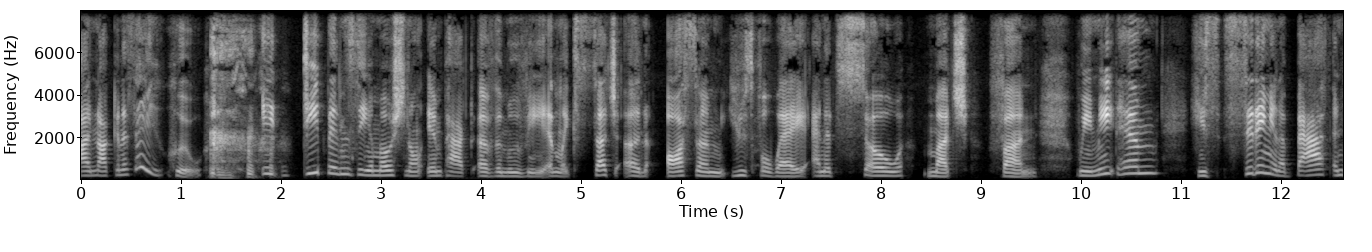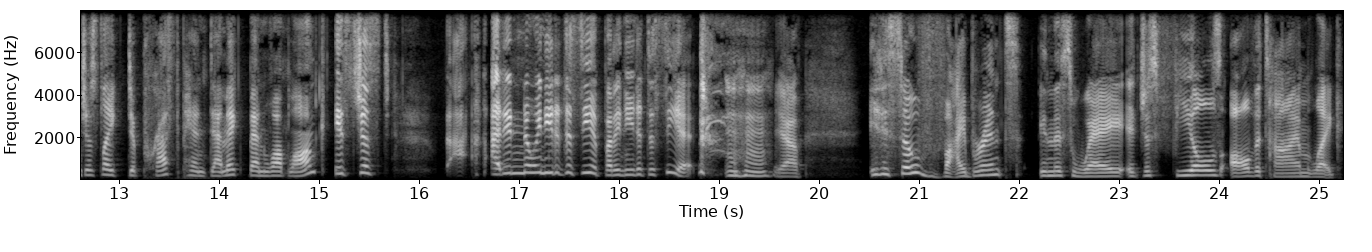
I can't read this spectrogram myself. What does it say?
I'm not going to say who. it deepens the emotional impact of the movie in like such an awesome, useful way, and it's so much fun. We meet him. He's sitting in a bath and just like depressed pandemic Benoit Blanc. It's just. I- I didn't know I needed to see it, but I needed to see it. Mm-hmm. Yeah. It is so vibrant in this way. It just feels all the time like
